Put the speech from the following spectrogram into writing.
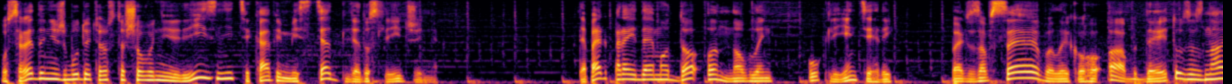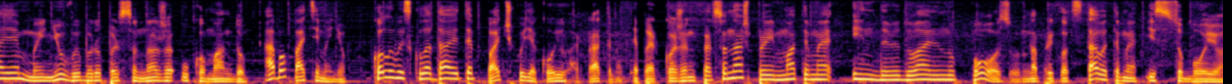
Усередині ж будуть розташовані різні цікаві місця для дослідження. Тепер перейдемо до оновлень у клієнті гри. Перш за все, великого апдейту зазнає меню вибору персонажа у команду або паті меню. Коли ви складаєте пачку, якою гратиме. Тепер кожен персонаж прийматиме індивідуальну позу, наприклад, ставитиме із собою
